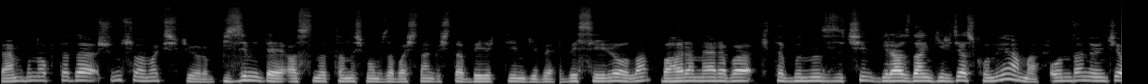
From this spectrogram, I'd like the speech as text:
Ben bu noktada şunu sormak istiyorum. Bizim de aslında tanışmamıza başlangıçta belirttiğim gibi vesile olan Bahar'a Merhaba kitabınız için birazdan gireceğiz konuya ama ondan önce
